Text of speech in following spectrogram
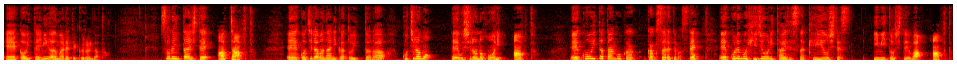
えこういった意味が生まれてくるんだと。それに対して adapt。えこちらは何かと言ったら、こちらもえ後ろの方に up と、えこういった単語が隠されてますね、えこれも非常に大切な形容詞です。意味としては up と、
